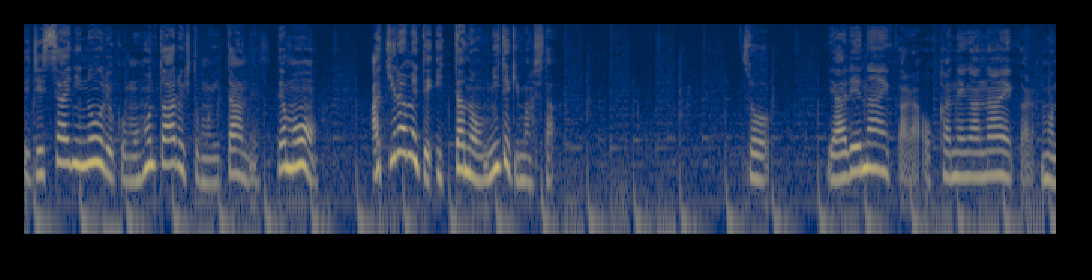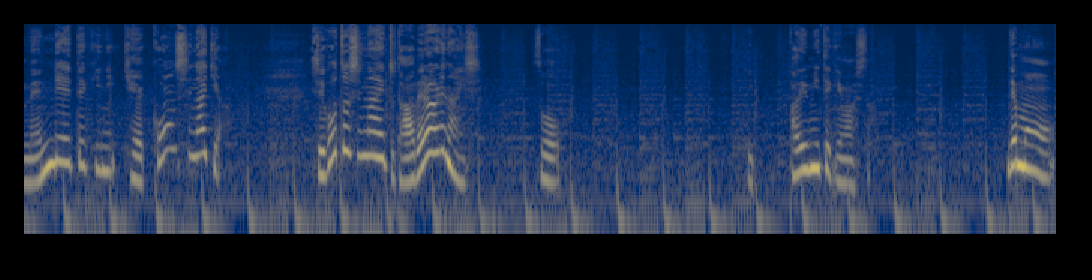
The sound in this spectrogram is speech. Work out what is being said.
で実際に能力も本当ある人もいたんです。でも諦めていったのを見てきました。そう。やれないからお金がないからもう年齢的に結婚しなきゃ。仕事しないと食べられないし。そう。いっぱい見てきました。でも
